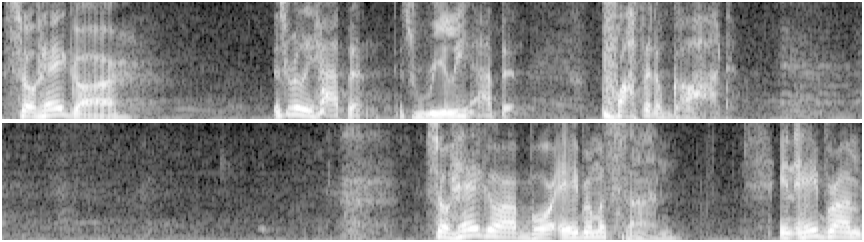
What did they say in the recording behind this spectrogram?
So Hagar, this really happened. This really happened. Prophet of God. So Hagar bore Abram a son, and Abram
